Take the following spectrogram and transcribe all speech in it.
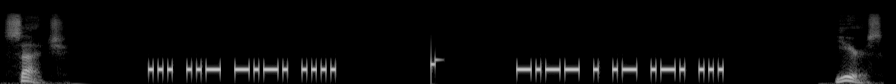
Such. Years.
